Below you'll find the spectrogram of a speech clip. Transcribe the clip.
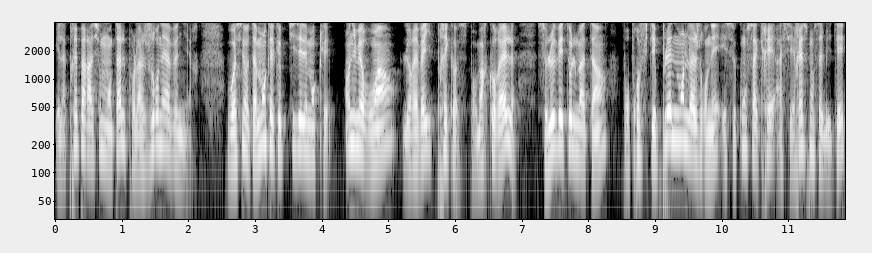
et la préparation mentale pour la journée à venir. Voici notamment quelques petits éléments clés. En numéro 1, le réveil précoce. Pour Marc Aurel, se lever tôt le matin pour profiter pleinement de la journée et se consacrer à ses responsabilités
